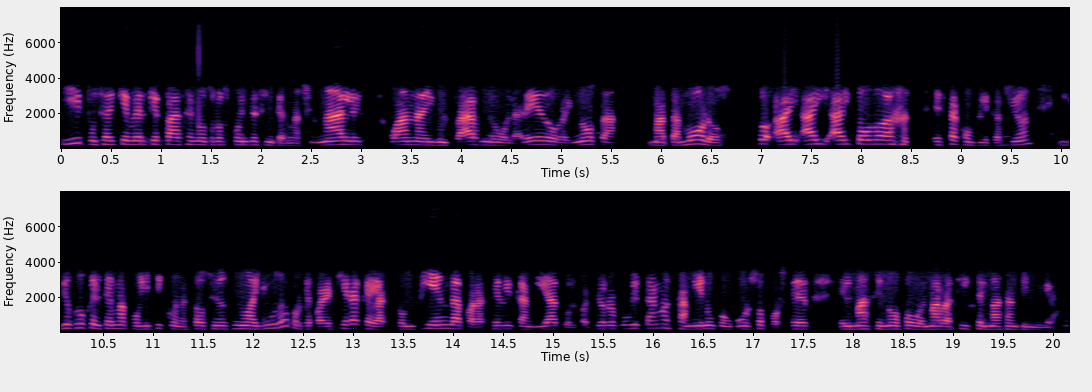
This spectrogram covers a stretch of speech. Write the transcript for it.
y pues hay que ver qué pasa en otros puentes internacionales, Tijuana, Eagle Pass, Nuevo Laredo, Reynosa, Matamoros. Hay, hay, hay toda esta complicación y yo creo que el tema político en Estados Unidos no ayuda porque pareciera que la contienda para ser el candidato del Partido Republicano es también un concurso por ser el más xenófobo, el más racista, el más antimigrante.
